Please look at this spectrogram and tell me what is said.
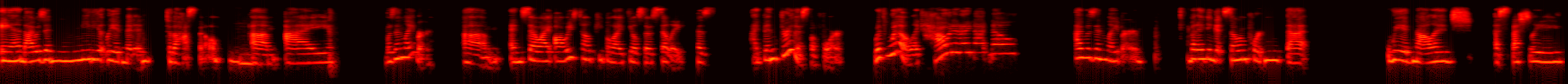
And I was immediately admitted to the hospital. Mm. Um, I was in labor. Um, and so I always tell people I feel so silly because I'd been through this before with Will. Like, how did I not know I was in labor? But I think it's so important that we acknowledge, especially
